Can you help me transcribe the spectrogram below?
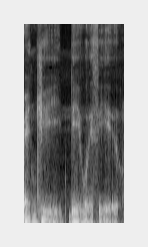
RNG be with you.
